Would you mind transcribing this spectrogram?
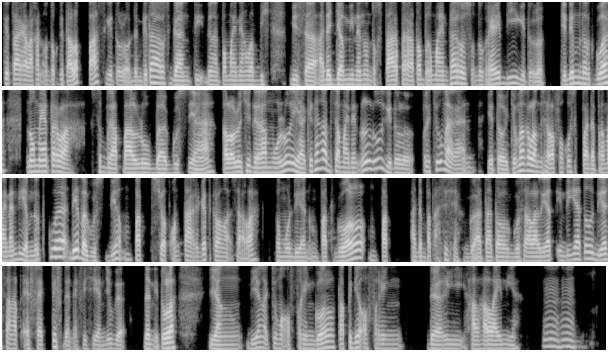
kita relakan untuk kita lepas gitu loh dan kita harus ganti dengan pemain yang lebih bisa ada jaminan untuk starter atau bermain terus untuk ready gitu loh. Jadi menurut gua no matter lah seberapa lu bagusnya kalau lu cedera mulu ya kita nggak bisa mainin lu gitu loh. Percuma kan? Gitu. Cuma kalau misalnya fokus kepada permainan dia menurut gua dia bagus. Dia empat shot on target kalau nggak salah. Kemudian empat gol empat ada empat assist ya. Gua atau gue salah lihat intinya tuh dia sangat efektif dan efisien juga. Dan itulah yang dia nggak cuma offering gol tapi dia offering dari hal-hal lainnya. Hmm, hmm.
